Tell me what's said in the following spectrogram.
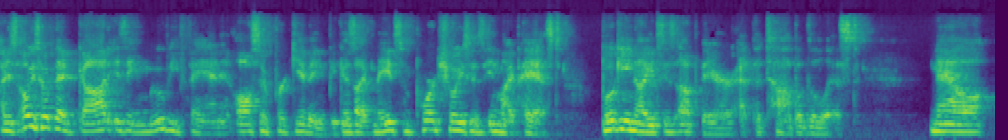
I just always hope that God is a movie fan and also forgiving because I've made some poor choices in my past. Boogie Nights is up there at the top of the list. Now,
